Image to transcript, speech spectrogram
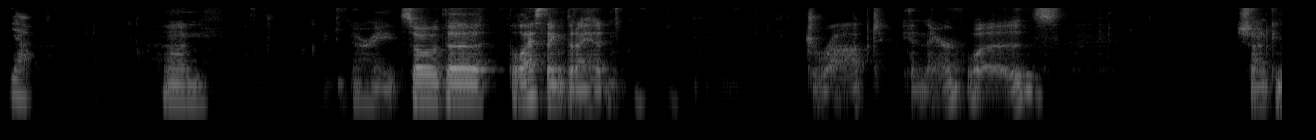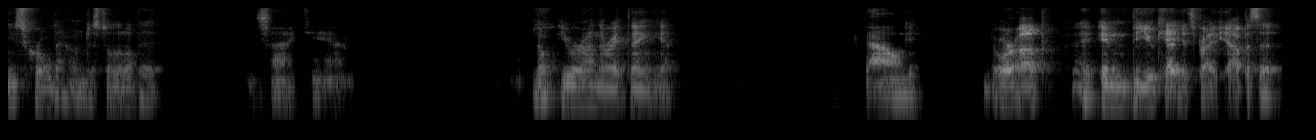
Yeah. Um. All right. So the the last thing that I had dropped in there was Sean. Can you scroll down just a little bit? Yes, I can. Nope, you were on the right thing. Yeah. Down. or up. In the UK, it's probably the opposite.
